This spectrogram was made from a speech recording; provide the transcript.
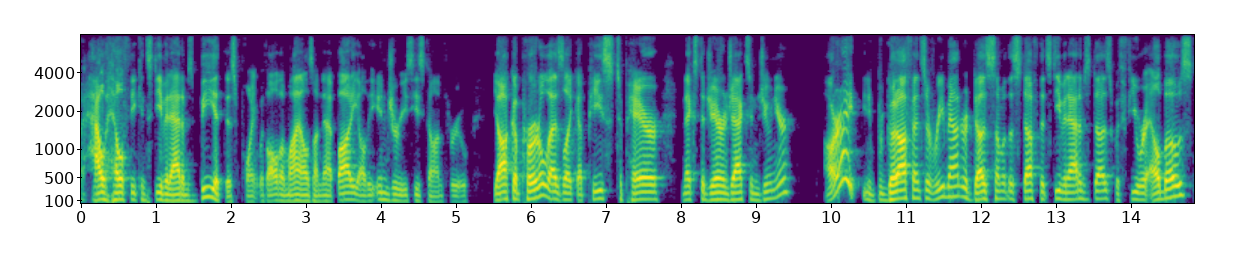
how healthy can Steven Adams be at this point with all the miles on that body, all the injuries he's gone through? Jakob Poeltl as like a piece to pair next to Jaren Jackson Jr. All right, good offensive rebounder does some of the stuff that Steven Adams does with fewer elbows.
